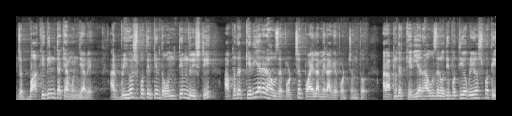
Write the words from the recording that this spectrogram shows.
যে বাকি দিনটা কেমন যাবে। আর বৃহস্পতির কিন্তু অন্তিম দৃষ্টি আপনাদের কেরিয়ারের হাউসে পড়ছে পয়লা মের আগে পর্যন্ত। আর আপনাদের কেরিয়ার হাউসের অধিপতিও বৃহস্পতি।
